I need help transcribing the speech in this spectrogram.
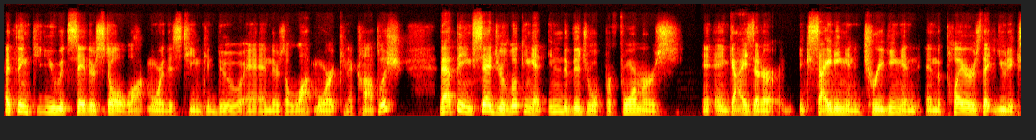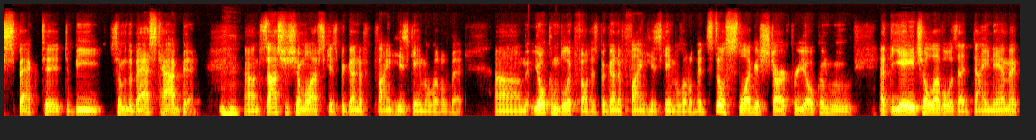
I think you would say there's still a lot more this team can do, and, and there's a lot more it can accomplish. That being said, you're looking at individual performers and, and guys that are exciting and intriguing, and and the players that you'd expect to to be some of the best have been. Mm-hmm. Um, Sasha Chmelevski has begun to find his game a little bit. Um, Joachim Blichfeld has begun to find his game a little bit. Still sluggish start for Joachim, who at the AHL level is a dynamic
